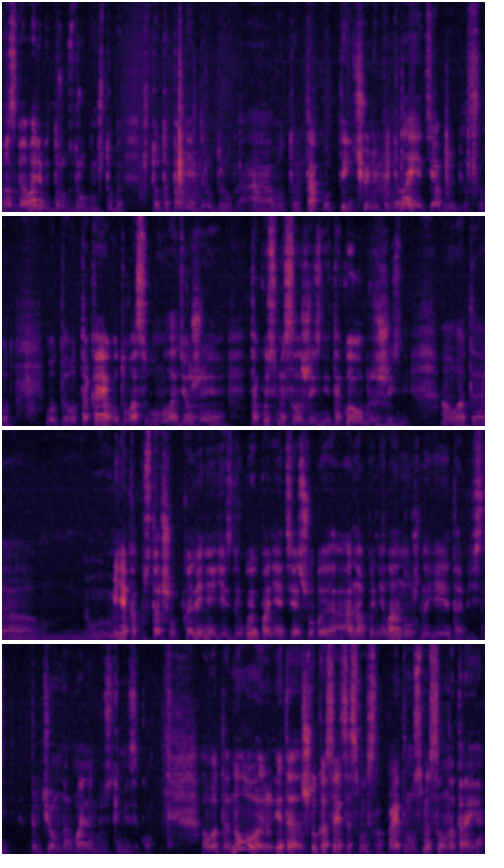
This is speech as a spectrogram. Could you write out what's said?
разговаривать друг с другом, чтобы что-то понять друг друга. А вот так вот ты ничего не поняла, я тебя влюбился. Вот, вот, вот такая вот у вас у молодежи такой смысл жизни, такой образ жизни. Вот. э, У меня, как у старшего поколения, есть другое понятие. Чтобы она поняла, нужно ей это объяснить. Причем нормальным русским языком. Вот. Ну, это что касается смысла. Поэтому смысл на трояк.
